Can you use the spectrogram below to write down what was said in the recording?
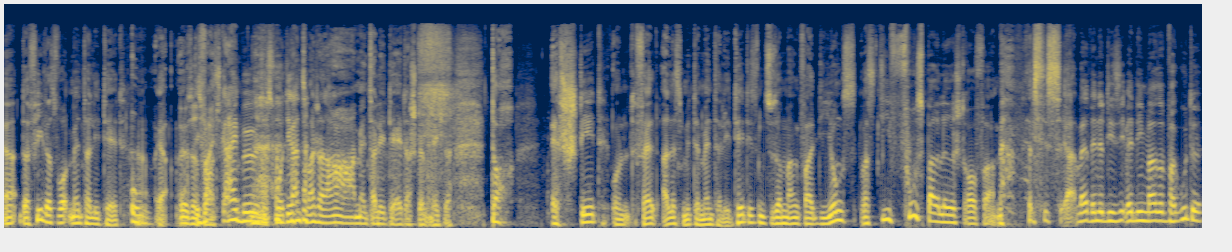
Ja, da fiel das Wort Mentalität. Oh, ja, ja. Ich weiß kein böses Wort. Die ganze Mannschaft, ah, Mentalität, das stimmt nicht. Doch, es steht und fällt alles mit der Mentalität diesem Zusammenhang, weil die Jungs, was die fußballerisch drauf haben, das ist ja, wenn du die, wenn die mal so ein paar gute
